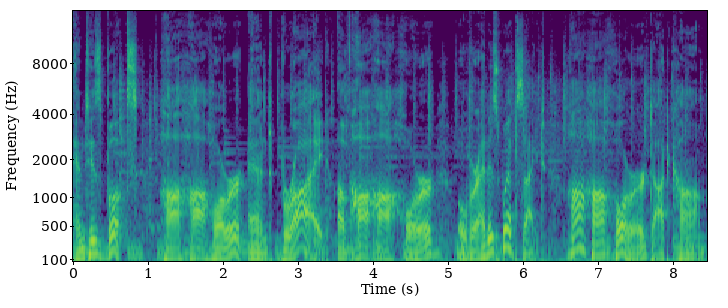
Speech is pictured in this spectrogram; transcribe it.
and his books, Ha Ha Horror and Bride of Ha Ha Horror, over at his website, hahahorror.com.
